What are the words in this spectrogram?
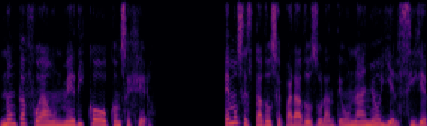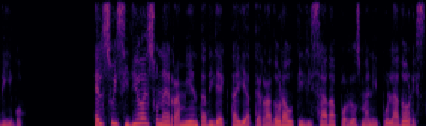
nunca fue a un médico o consejero. Hemos estado separados durante un año y él sigue vivo. El suicidio es una herramienta directa y aterradora utilizada por los manipuladores,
